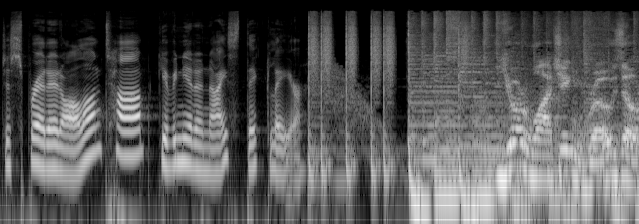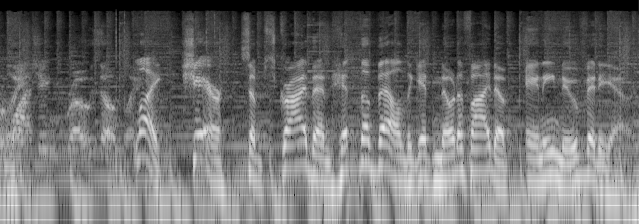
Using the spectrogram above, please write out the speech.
Just spread it all on top, giving it a nice thick layer. You're watching Rose Oatley. Watching Rose Oatley. Like, share, subscribe, and hit the bell to get notified of any new videos.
